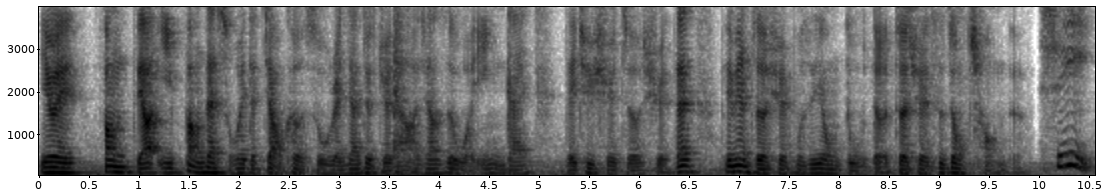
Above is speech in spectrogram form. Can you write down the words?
因为放只要一放在所谓的教科书，人家就觉得好像是我应该得去学哲学，但偏偏哲学不是用读的，哲学是用闯的。所以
